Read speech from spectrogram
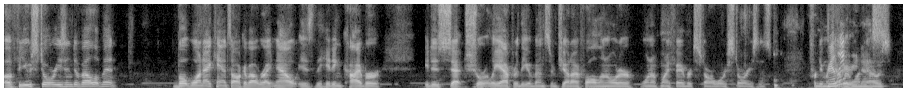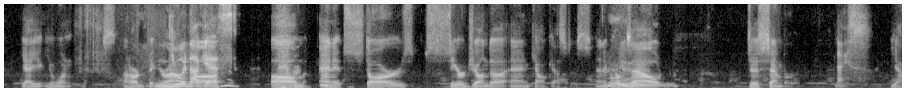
a few stories in development, but one I can't talk about right now is the Hidden Kyber. It is set shortly after the events of Jedi Fallen Order. One of my favorite Star Wars stories is pretty much Really? everyone nice. knows. Yeah, you, you wouldn't. It's not hard to figure out. you would not Uh, guess. Um, and it stars Cere Junda and Cal Kestis, and it comes out December. Nice. Yeah,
